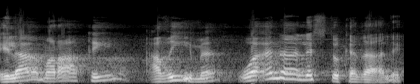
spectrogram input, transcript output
إلى مراقي عظيمة وأنا لست كذلك.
